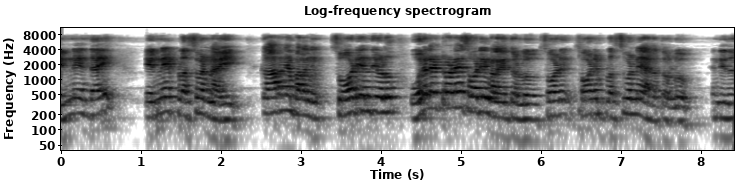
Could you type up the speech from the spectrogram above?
എൻ എന്തായി? എൻ എ പ്ലസ് വൺ ആയി. കാരണം ഞാൻ പറഞ്ഞു സോഡിയം എന്ത് ചെയ്യുള്ളൂ? ഒരു ഇലക്ട്രോണേ സോഡിയം കളയത്തുള്ളൂ. സോഡിയം സോഡിയം പ്ലസ് വണ്ണേ ആകത്തുള്ളൂ എന്ത് ചെയ്ത്?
